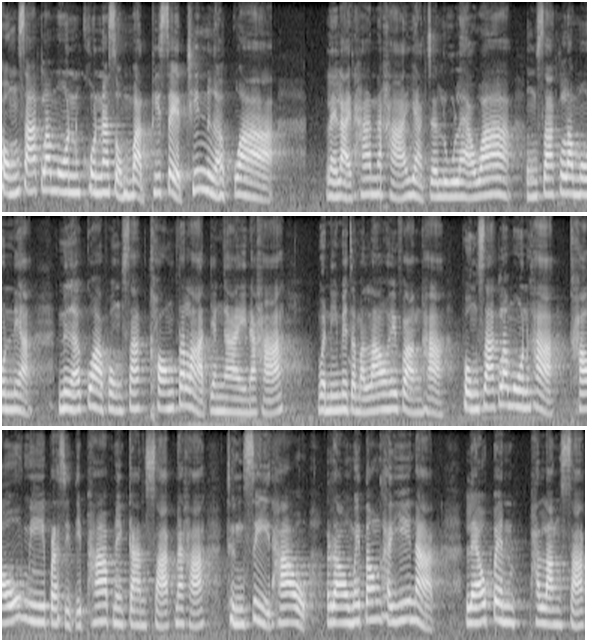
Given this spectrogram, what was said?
ผงซักละมุนคุณสมบัติพิเศษที่เหนือกว่า หลาย ๆ ท่านนะคะ อยากจะรู้แล้วว่าผงซักละมุนเนี่ยเหนือกว่าผงซักท้องตลาดยังไงนะคะ วันนี้เมย์จะมาเล่าให้ฟังค่ะผงซักละมุนค่ะ เขามีประสิทธิภาพในการซักนะคะ ถึง 4 เท่า เราไม่ต้องขยี้หนัก แล้วเป็นพลังซัก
